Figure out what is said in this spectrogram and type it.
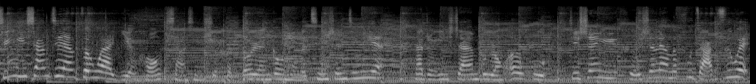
情敌相见，分外眼红，相信是很多人共同的亲身经验。那种一山不容二虎，跻身于和声量的复杂滋味，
